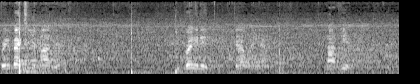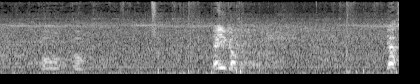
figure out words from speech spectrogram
Bring it back to your body. You're bringing it that way, not here. Boom, boom. There you go. Yes.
